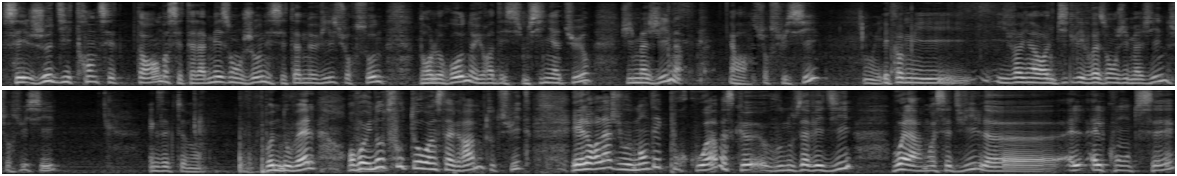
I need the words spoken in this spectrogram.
C'est jeudi 30 septembre, c'est à la Maison Jaune et c'est à Neuville-sur-Saône, dans le Rhône. Il y aura des, une signature, j'imagine, alors, sur celui-ci. Oui, Et comme il, il va y avoir une petite livraison, j'imagine, sur celui-ci. exactement. Bonne nouvelle. On voit une autre photo Instagram tout de suite. Et alors là, je vais vous demander pourquoi, parce que vous nous avez dit, voilà, moi cette ville, euh, elle, elle compte, c'est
